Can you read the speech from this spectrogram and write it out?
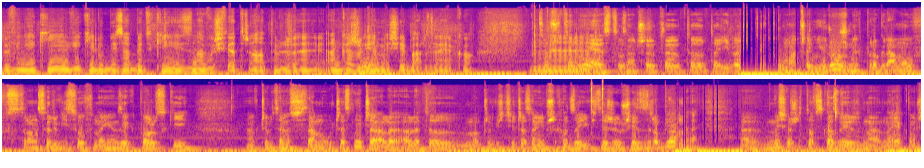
wyniki Wiki Lubię Zabytki znowu świadczą o tym, że angażujemy się bardzo jako... Coś w tym jest, to znaczy to, ta ilość tych tłumaczeń różnych programów, stron serwisów na język polski, w czym tam sam uczestniczę, ale, ale to oczywiście czasami przychodzę i widzę, że już jest zrobione. E, myślę, że to wskazuje na, na jakąś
